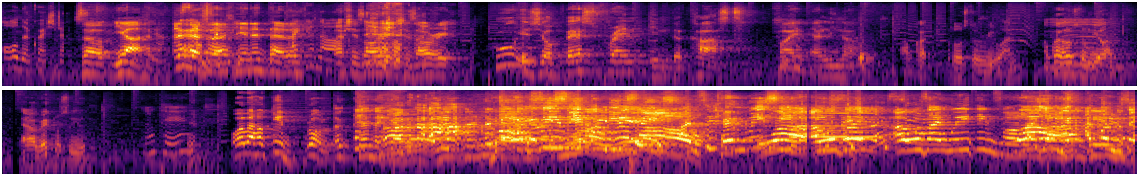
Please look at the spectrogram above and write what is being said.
all the questions. So yeah, Yeah. there's a hidden talent. I cannot. Oh, she's already, she's already. Who is your best friend in the cast? By Elena. I'm quite close to Ridhwan. I'm quite close to mm. Leon. And I'm very close to you. Okay. Yeah. What about Hakim? Bro, look, turn the camera. Look Can we see Wow. Can we see Wow, I was like, I was like waiting for like I- I thought you said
